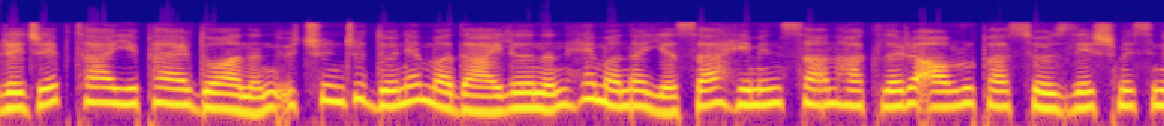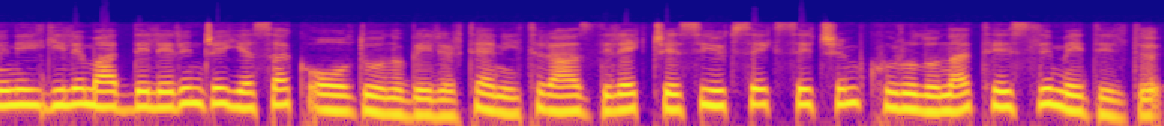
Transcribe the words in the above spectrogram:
Recep Tayyip Erdoğan'ın 3. dönem adaylığının hem anayasa hem insan hakları Avrupa Sözleşmesi'nin ilgili maddelerince yasak olduğunu belirten itiraz dilekçesi Yüksek Seçim Kurulu'na teslim edildi.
